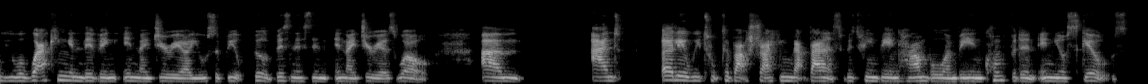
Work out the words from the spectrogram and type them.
you were working and living in Nigeria. You also built built business in in Nigeria as well. Um, and earlier we talked about striking that balance between being humble and being confident in your skills.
